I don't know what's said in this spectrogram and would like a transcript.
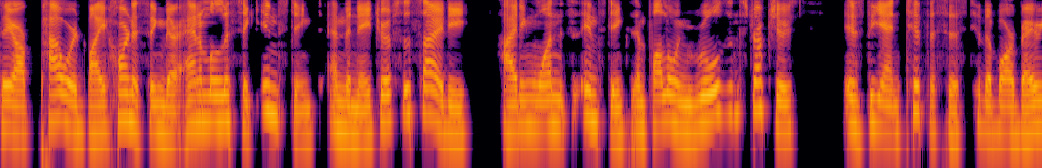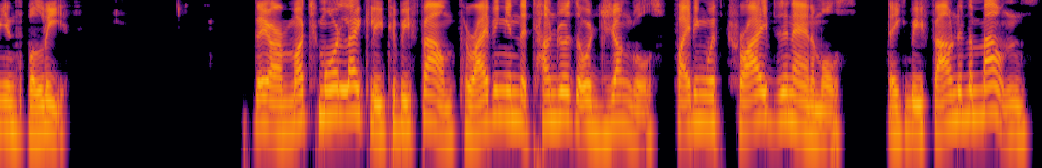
They are powered by harnessing their animalistic instinct and the nature of society, hiding one's instincts and following rules and structures is the antithesis to the barbarian's belief. They are much more likely to be found thriving in the tundras or jungles, fighting with tribes and animals. They can be found in the mountains,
